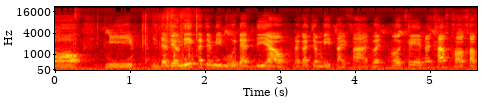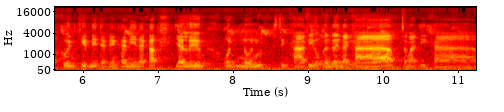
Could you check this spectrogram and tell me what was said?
อ มีอินเตอร์เดียวนี้ก็จะมีหมูแดดเดียว แล้วก็จะมีไตปลาด้วยโอเคนะครับ ขอขอบคุณคลิปนี้แต่เพียงแค่นี้นะครับ อย่าลืมอุดหนุนสินค้าพี่อุ๊บกันด้วยนะครับ สวัสดีครับ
